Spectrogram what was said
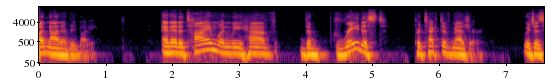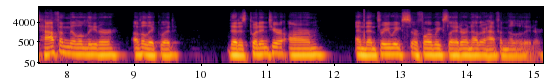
but not everybody. And at a time when we have the greatest protective measure which is half a milliliter of a liquid that is put into your arm, and then three weeks or four weeks later, another half a milliliter,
